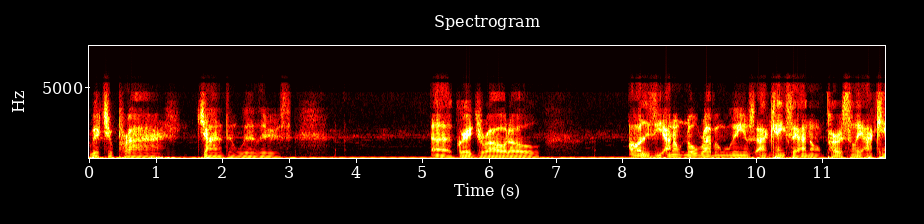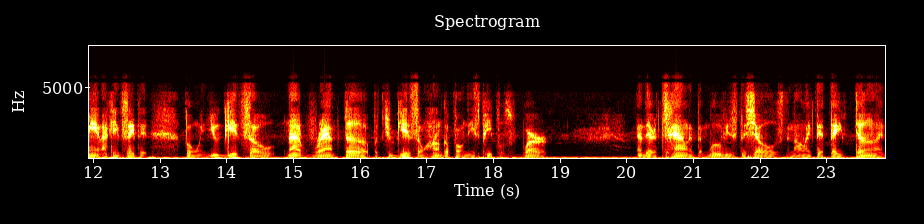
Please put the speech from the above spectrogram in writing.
Richard Pryor, Jonathan Withers, uh, Greg Giraldo, all these. I don't know Robin Williams. I can't say I know him personally. I can't. I can't say that. But when you get so not ramped up, but you get so hung up on these people's work and their talent, the movies, the shows, and all like that they've done,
